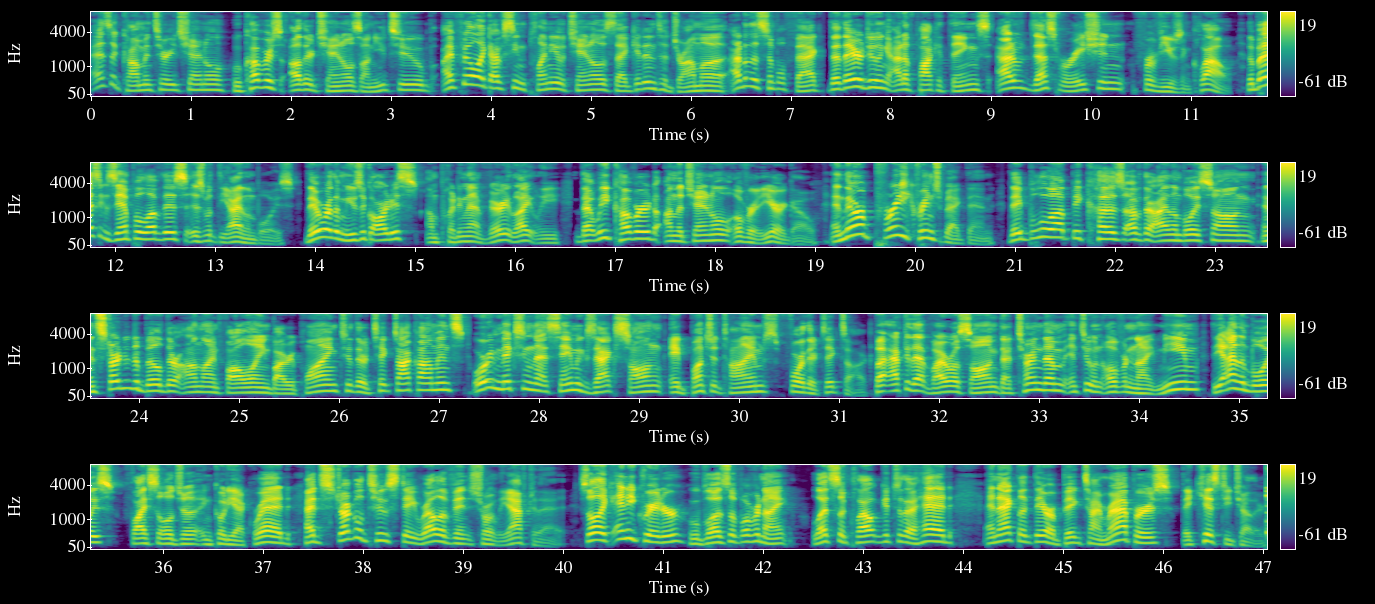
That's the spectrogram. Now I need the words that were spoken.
As a commentary channel who covers other channels on YouTube, I feel like I've seen plenty of channels that get into drama out of the simple fact that they are doing out of pocket things out of desperation for views and clout. The best example of this is with the Island Boys. They were the music artists, I'm putting that very lightly, that we covered on the channel over a year ago. And they were pretty cringe back then. They blew up because of their Island Boys song and started to build their online following by replying to their TikTok comments or remixing that same exact song a bunch of times for their TikTok. But after that viral song that turned them into an overnight meme, the Island Boys, Flyysoulja, and Kodiyakredd had struggled to stay relevant shortly after that. So, like any creator who blows up overnight, lets the clout get to their head, and act like they are big time rappers, they kissed each other.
